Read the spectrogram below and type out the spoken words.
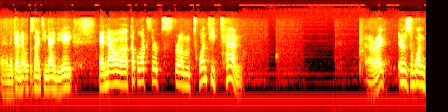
And again, that was 1998. And now a couple excerpts from 2010. All right, there's one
